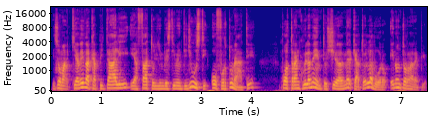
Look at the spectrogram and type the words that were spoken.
insomma chi aveva capitali e ha fatto gli investimenti giusti o fortunati può tranquillamente uscire dal mercato del lavoro e non tornare più.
